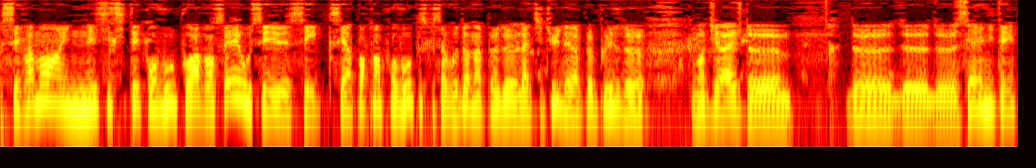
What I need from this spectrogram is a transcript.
C'est vraiment une nécessité pour vous pour avancer ou c'est c'est important pour vous parce que ça vous donne un peu de latitude et un peu plus de comment dirais-je de de, de, de sérénité?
